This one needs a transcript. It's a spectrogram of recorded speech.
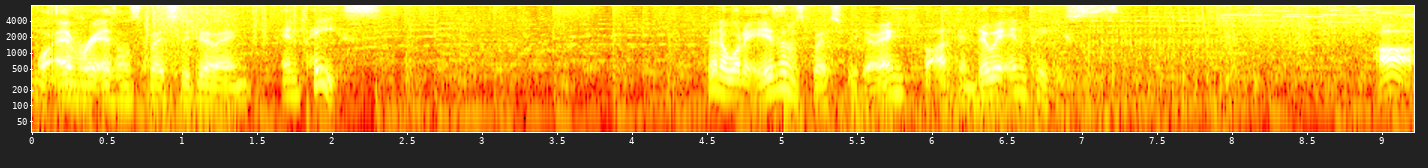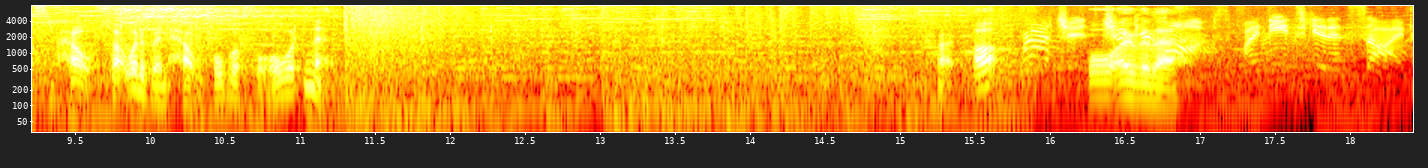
whatever it is I'm supposed to be doing in peace. Don't know what it is I'm supposed to be doing, but I can do it in peace. Ah, some health. That would have been helpful before, wouldn't it? Right, up Ratchet, or over there. comms. I need to get inside.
